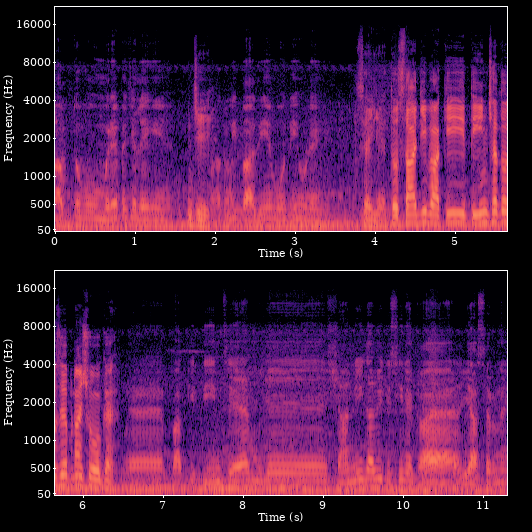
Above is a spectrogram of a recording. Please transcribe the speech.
अब तो वो उम्रे पे चले गए हैं। जी। अगली बाजियाँ वो नहीं उड़ेंगे। सही है। तो उस्ताद जी बाकी तीन छतों से अपना शौक है। बाकी तीन से है। मुझे शानी का भी किसी ने कहा है यासर ने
